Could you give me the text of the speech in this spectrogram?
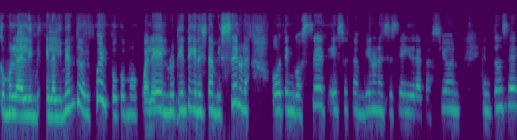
como el alimento del cuerpo, como cuál es el nutriente que necesitan mis células, o tengo sed, eso es también una necesidad de hidratación. Entonces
